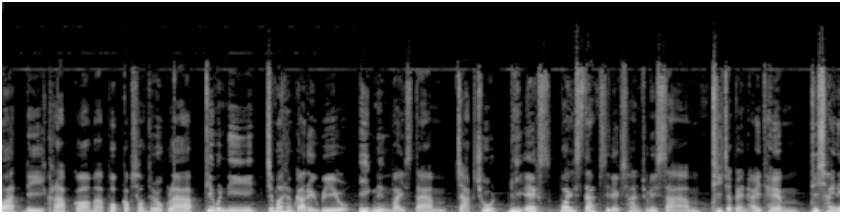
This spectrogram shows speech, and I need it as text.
วัสดีครับ ก็มาพบกับช่องเทโรกราฟ ที่วันนี้จะมาทำการรีวิว อีกหนึ่งไวสแตมจากชุด DX ไวสแตมป์ Selection ชุดที่ 3 ที่จะเป็นไอเทม ที่ใช้ใน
